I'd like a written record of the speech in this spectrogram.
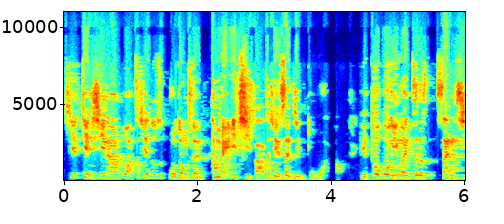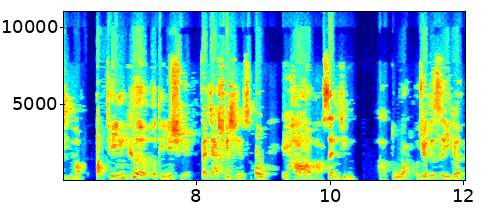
建建新啊，哇，这些都是国中生，他们也一起把这些圣经读完哈，也透过因为这个三级哈，停课不停学，在家学习的时候，也好好把圣经。啊，读完，我觉得这是一个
